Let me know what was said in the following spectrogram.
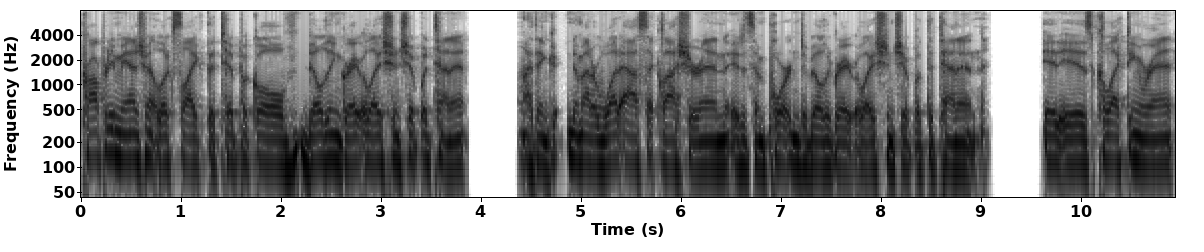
Property management looks like the typical building great relationship with tenant. I think no matter what asset class you're in, it is important to build a great relationship with the tenant. It is collecting rent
